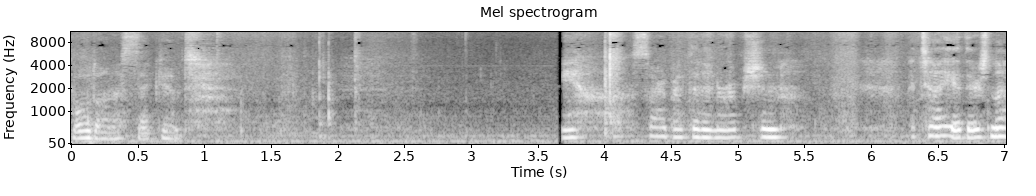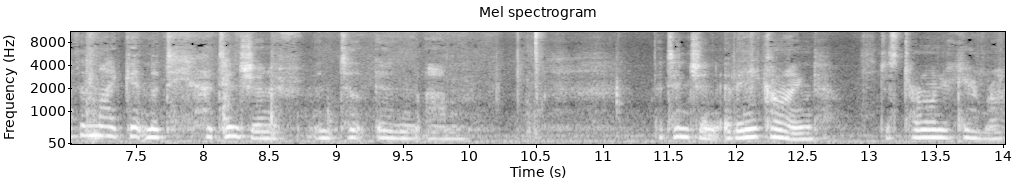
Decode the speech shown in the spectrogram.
Hold on a second. Sorry about that interruption. I tell you, there's nothing like getting attention if, in, in um, attention of any kind. Just turn on your camera.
